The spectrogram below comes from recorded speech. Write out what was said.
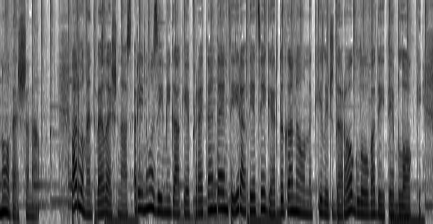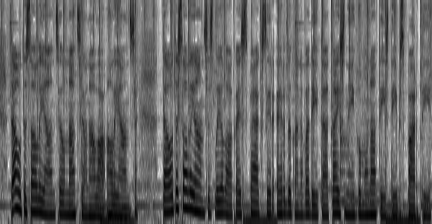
novēršanā. Parlamenta vēlēšanās arī nozīmīgākie pretendenti ir attiecīgi Erdogana un Kiliča Daroglu vadītie bloki - Tautas alianse un Nacionālā alianse. Tautas alianses lielākais spēks ir Erdogana vadītā taisnīguma un attīstības partija.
